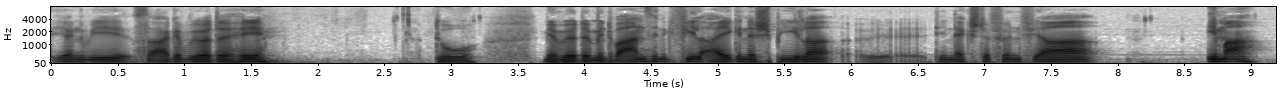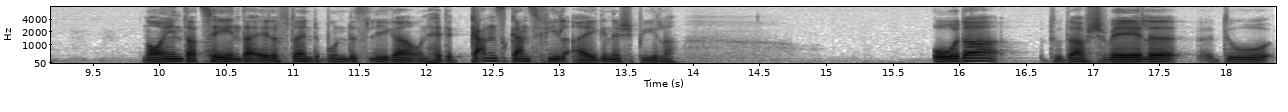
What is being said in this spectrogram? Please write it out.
irgendwie sagen würde, hey, du, mir würde mit wahnsinnig viel eigene Spieler äh, die nächsten fünf Jahre immer neunter, zehnter, elfter in der Bundesliga und hätte ganz, ganz viel eigene Spieler. Oder du darfst wählen, du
